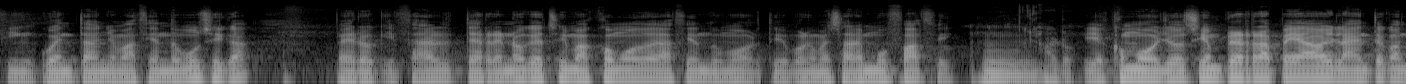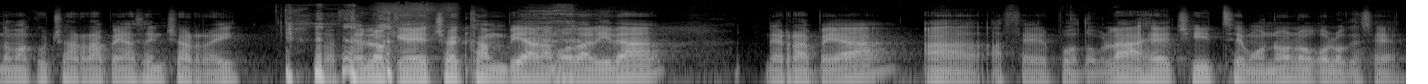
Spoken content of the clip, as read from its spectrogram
50 años más haciendo música, pero quizás el terreno que estoy más cómodo es haciendo humor, tío, porque me sale muy fácil. Claro. Y es como yo siempre he rapeado y la gente cuando me escucha rapear se hincha a reír. Entonces lo que he hecho es cambiar la modalidad de rapear a hacer pues, doblaje, chiste, monólogo, lo que sea.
